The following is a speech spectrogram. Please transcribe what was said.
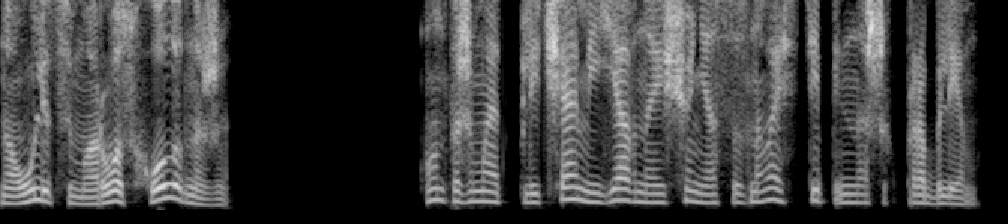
На улице мороз, холодно же. Он пожимает плечами, явно еще не осознавая степень наших проблем.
